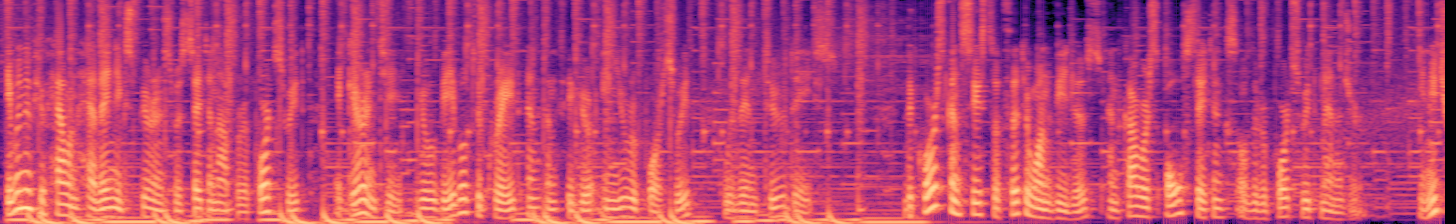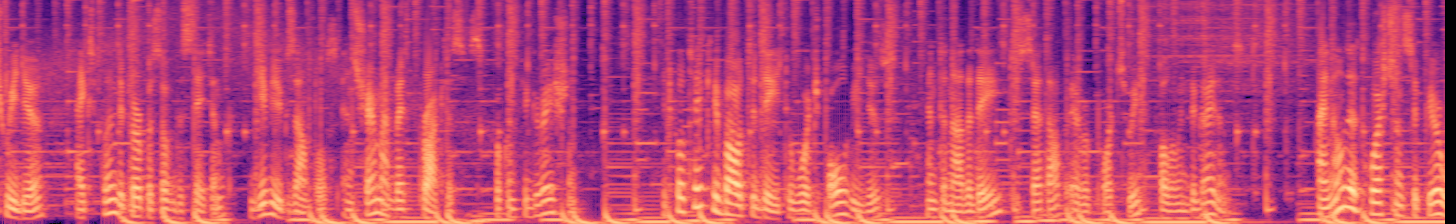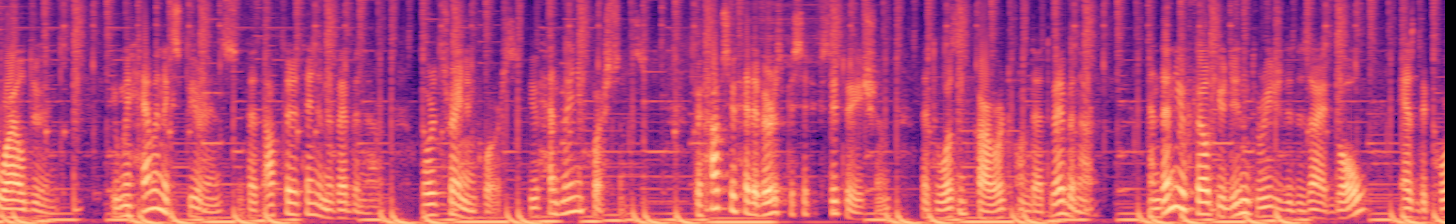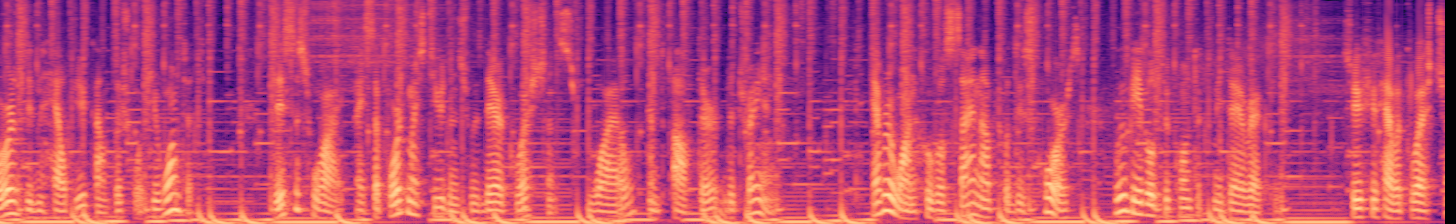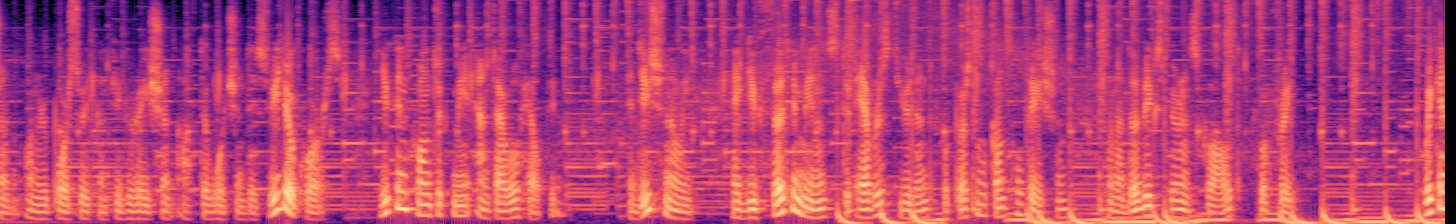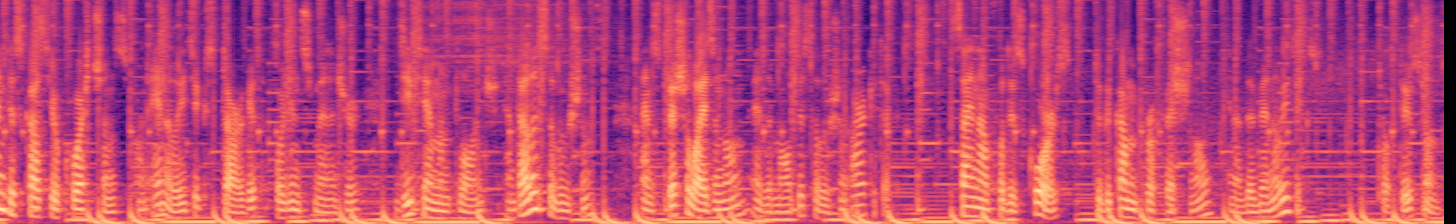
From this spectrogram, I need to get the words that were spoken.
Even if you haven't had any experience with setting up a report suite, I guarantee you will be able to create and configure a new report suite within two days. The course consists of 31 videos and covers all settings of the report suite manager. In each video, I explain the purpose of the setting, give you examples and share my best practices for configuration. It will take you about a day to watch all videos and another day to set up a report suite following the guidance. I know that questions appear while doing, you may have an experience that after attending a webinar or a training course, you had many questions. Perhaps you had a very specific situation that wasn't covered on that webinar, and then you felt you didn't reach the desired goal as the course didn't help you accomplish what you wanted. This is why I support my students with their questions while and after the training. Everyone who will sign up for this course will be able to contact me directly so if you have a question on Report Suite configuration after watching this video course, you can contact me and I will help you. Additionally, I give 30 minutes to every student for personal consultation on Adobe Experience Cloud for free. We can discuss your questions on Analytics, Target, Audience Manager, DTM and Launch and other solutions I'm specializing on as a multi-solution architect. Sign up for this course to become a professional in Adobe Analytics. Talk to you soon.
